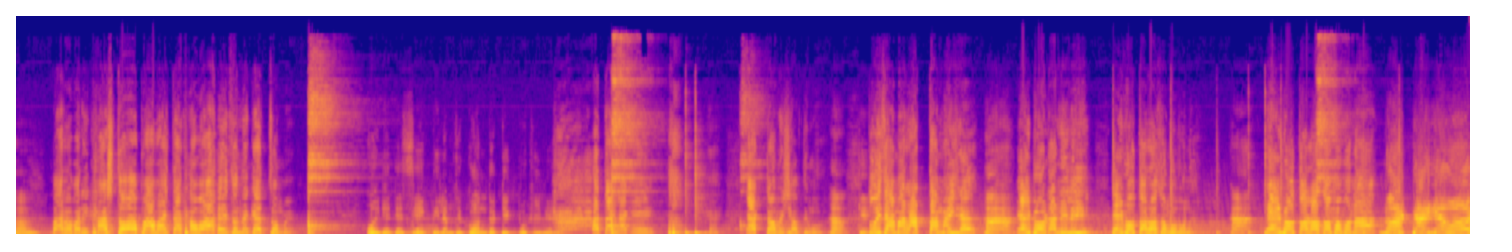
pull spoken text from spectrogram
হ্যাঁ। বারো বাড়ি খাস তো বাবাই তা খাওয়া এই জন্য গ্যাস জমে ওইটা দিয়ে চেক দিলাম যে গন্ধ টিকবো কি না। তাই নাকি? একটা অভিশাপ দিব হ্যাঁ তুই যে আমার আত্মা মাইরা হ্যাঁ। এই বউটা নিলি এই বউ তোর হজম হব না। হ্যাঁ? এই বউ তোর হজম হব না। নট ডায়রিয়া ওই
